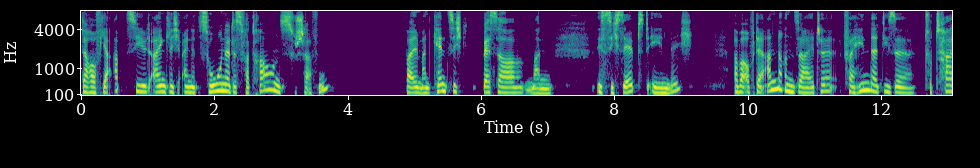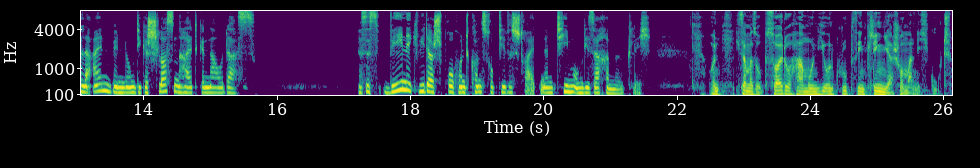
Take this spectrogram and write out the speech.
darauf ja abzielt, eigentlich eine Zone des Vertrauens zu schaffen, weil man kennt sich besser, man ist sich selbst ähnlich. Aber auf der anderen Seite verhindert diese totale Einbindung, die Geschlossenheit genau das. Es ist wenig Widerspruch und konstruktives Streiten im Team um die Sache möglich. Und ich sag mal so, Pseudoharmonie und Groupthink klingen ja schon mal nicht gut.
